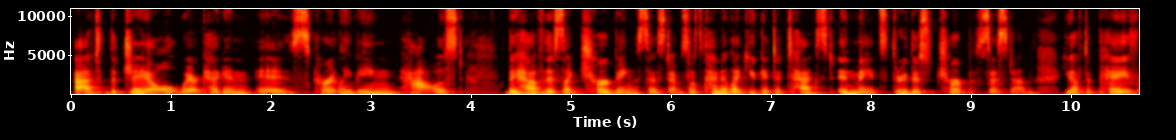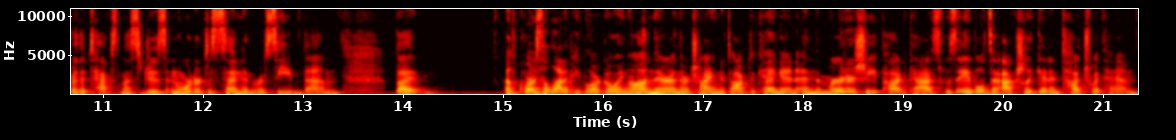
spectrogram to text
at the jail where Kegan is currently being housed, they have this like chirping system. So it's kind of like you get to text inmates through this chirp system. You have to pay for the text messages in order to send and receive them. But of course, a lot of people are going on there and they're trying to talk to Kegan. And the Murder Sheet podcast was able to actually get in touch with him.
